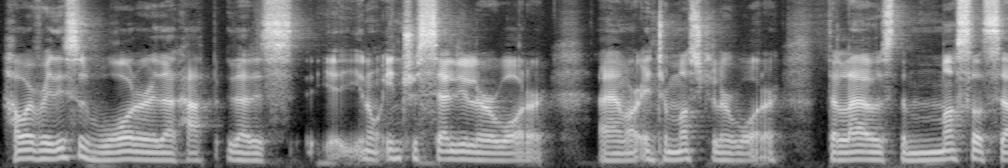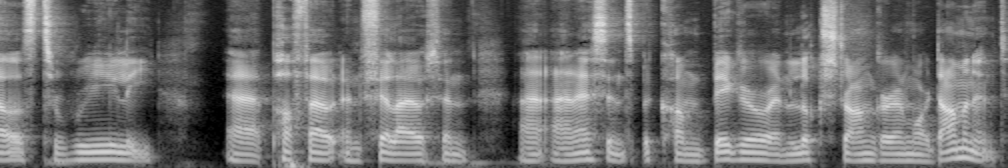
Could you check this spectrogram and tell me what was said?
However, this is water that hap- that is you know intracellular water um, or intermuscular water that allows the muscle cells to really uh, puff out and fill out and uh, in essence become bigger and look stronger and more dominant.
